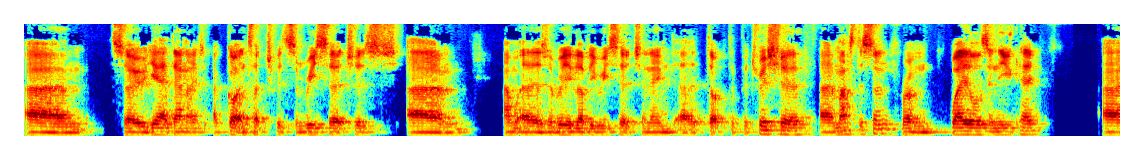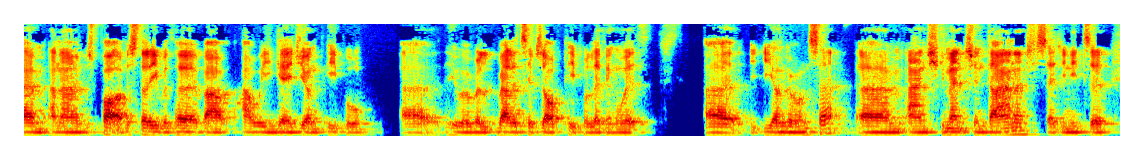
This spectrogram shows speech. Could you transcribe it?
um, so yeah, then I, I, got in touch with some researchers. Um, and uh, there's a really lovely researcher named uh, Dr. Patricia uh, Masterson from Wales in the UK. Um, and I was part of a study with her about how we engage young people uh, who are re- relatives of people living with uh, younger onset. Um, and she mentioned Diana. She said, you need to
